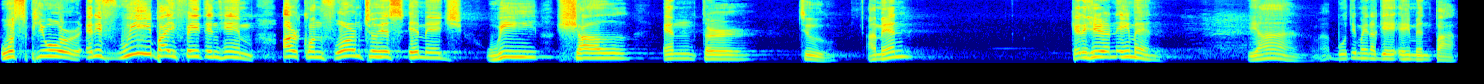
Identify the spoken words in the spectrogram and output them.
was pure. And if we, by faith in Him, are conformed to His image, we shall enter too. Amen? Can you hear an amen? Yan. Buti may nag-amen pa.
